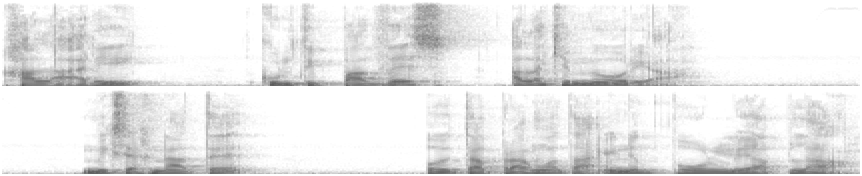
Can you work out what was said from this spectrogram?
Χαλαρή, κουλτιπάδε, αλλά και με όρια. Μην ξεχνάτε ότι τα πράγματα είναι πολύ απλά.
